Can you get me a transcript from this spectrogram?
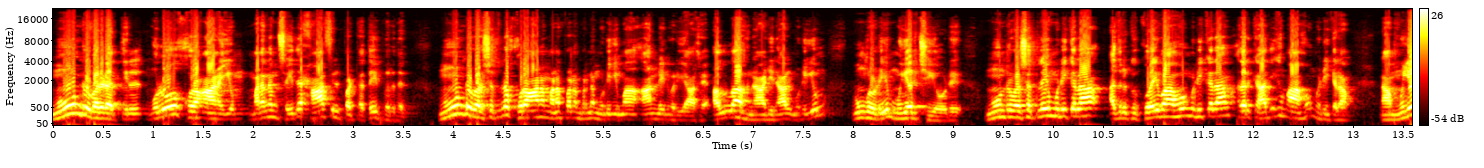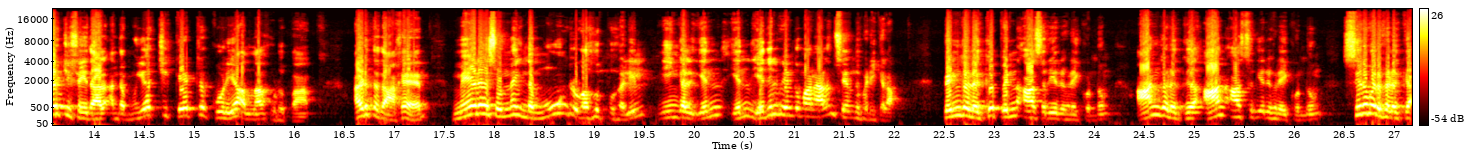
மூன்று வருடத்தில் முழு குரானையும் மனனம் செய்து ஹாஃபில் பட்டத்தை பெறுதல். மூன்று வருஷத்துல குரானை மனப்பாடம் பண்ண முடியுமா? ஆன்லைன் வழியாக. அல்லாஹ் நாடினால் முடியும் உங்களுடைய முயற்சியோடு. மூன்று வருஷத்திலேயே முடிக்கலாம் அதற்கு குறைவாகவும் முடிக்கலாம் அதற்கு அதிகமாகவும் முடிக்கலாம். நாம் முயற்சி செய்தால் அந்த முயற்சிக்கேற்ற கூலிய அல்லாஹ் கொடுப்பான். அடுத்ததாக மேலே சொன்ன இந்த மூன்று வகுப்புகளில் நீங்கள் எந் எந்- எதில் வேண்டுமானாலும் சேர்ந்து படிக்கலாம். பெண்களுக்கு பெண் ஆசிரியர்களை கொண்டும் ஆண்களுக்கு ஆண் ஆசிரியர்களை கொண்டும் சிறுவர்களுக்கு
